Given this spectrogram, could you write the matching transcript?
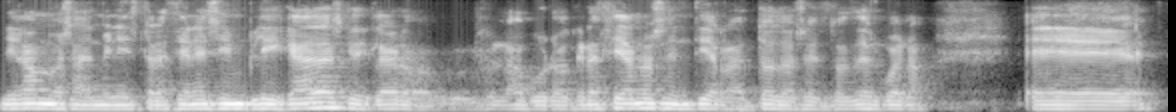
digamos, administraciones implicadas que claro, la burocracia nos entierra a todos. Entonces, bueno, eh,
